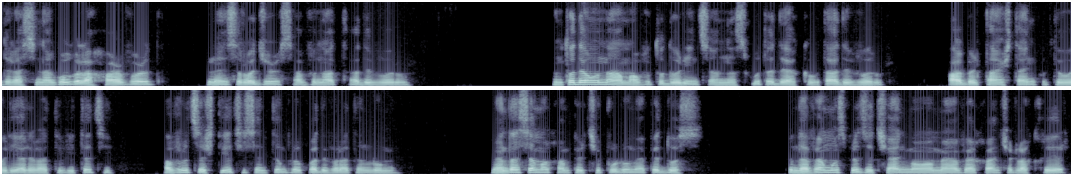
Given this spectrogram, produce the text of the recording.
De la sinagogă la Harvard, Lance Rogers a vânat adevărul. Întotdeauna am avut o dorință născută de a căuta adevărul. Albert Einstein, cu teoria relativității, a vrut să știe ce se întâmplă cu adevărat în lume. Mi-am dat seama că am perceput lumea pe dos. Când aveam 11 ani, mama mea avea cancer la creier,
